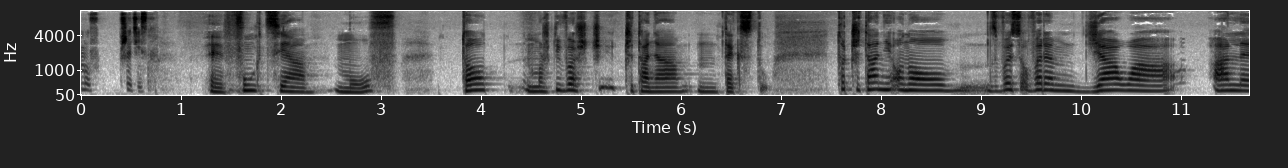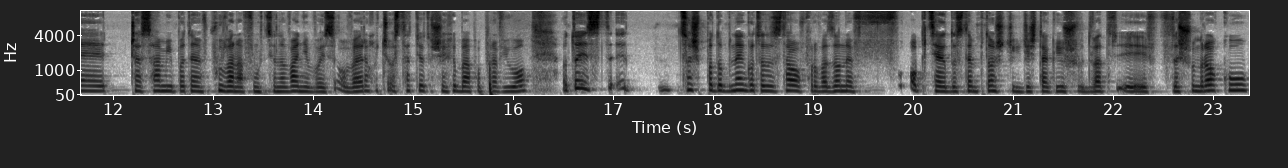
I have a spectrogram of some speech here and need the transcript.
mów, przycisk. Yy, funkcja move to możliwość czytania mm, tekstu. To czytanie ono z voiceoverem działa, ale czasami potem wpływa na funkcjonowanie voiceover, choć ostatnio to się chyba poprawiło. O to jest y, coś podobnego, co zostało wprowadzone w opcjach dostępności gdzieś tak już w, dwa, y, w zeszłym roku,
